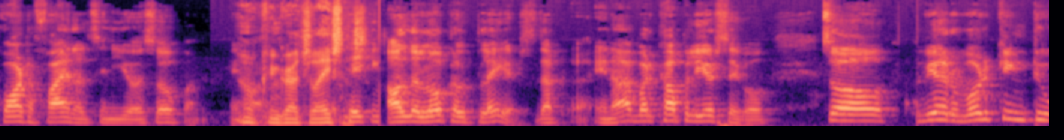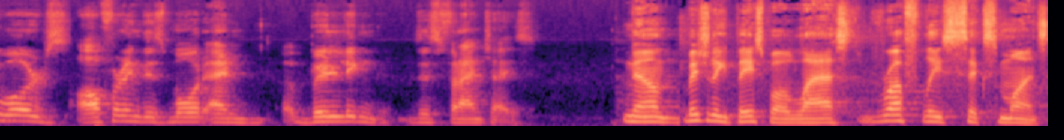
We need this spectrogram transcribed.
quarterfinals in US Open. Oh, know, congratulations. Taking all the local players that uh, you know, about a couple years ago. So we are working towards offering this more and building this franchise. Now, Major League Baseball lasts roughly six months.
